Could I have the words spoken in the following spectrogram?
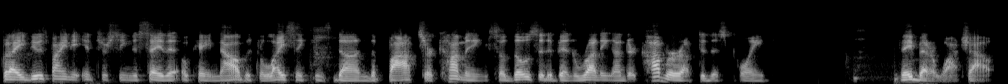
But I do find it interesting to say that okay, now that the licensing is done, the bots are coming. So those that have been running undercover up to this point, they better watch out.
